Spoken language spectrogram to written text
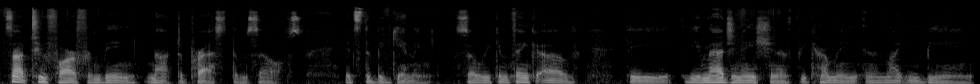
it's not too far from being not depressed themselves it's the beginning. So we can think of the the imagination of becoming an enlightened being,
